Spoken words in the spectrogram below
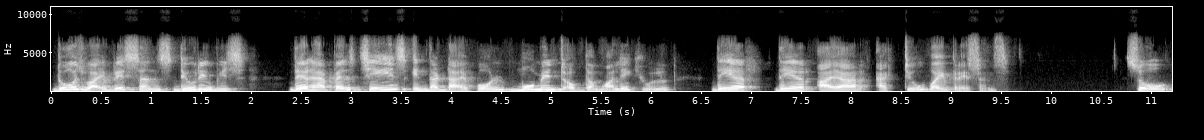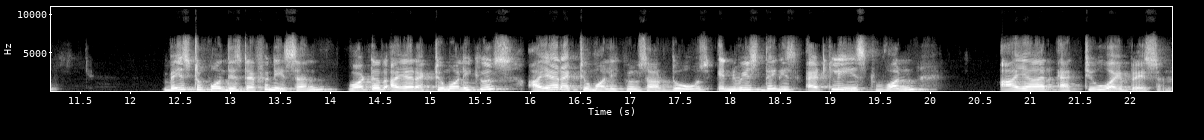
Those vibrations during which there happens change in the dipole moment of the molecule they are they are IR active vibrations. So based upon this definition what are IR active molecules? IR active molecules are those in which there is at least one IR active vibration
